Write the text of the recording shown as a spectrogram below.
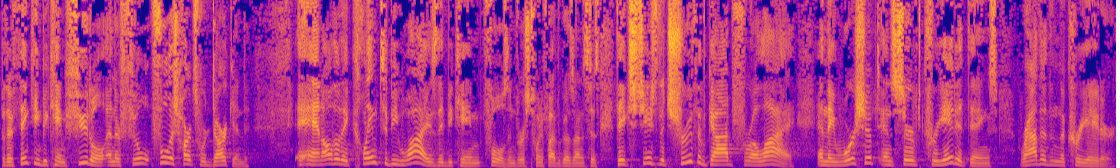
But their thinking became futile and their foolish hearts were darkened. And although they claimed to be wise, they became fools. In verse 25 it goes on and says, they exchanged the truth of God for a lie, and they worshiped and served created things rather than the Creator.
